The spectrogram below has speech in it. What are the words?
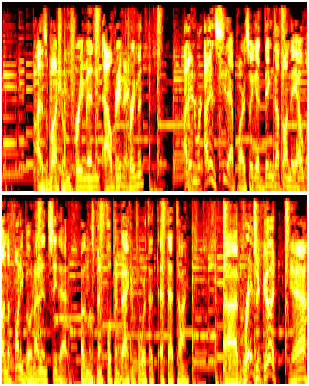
Uh, There's a bunch of them. Freeman, Albert Freeman. Freeman. I didn't. I didn't see that part, so he got dinged up on the on the funny bone. I didn't see that. I must have been flipping back and forth at, at that time. Uh, Braves are good. Yeah.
